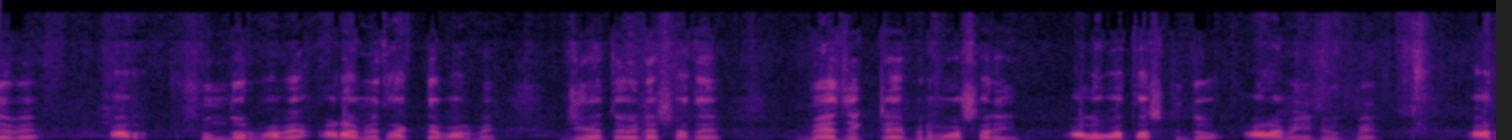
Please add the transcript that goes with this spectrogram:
দেবে। আর সুন্দরভাবে আরামে থাকতে পারবে। যেহেতু এটার সাথে ম্যাজিক টাইপের মশারি, আলো বাতাস কিন্তু আরামেই ঢুকবে। আর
